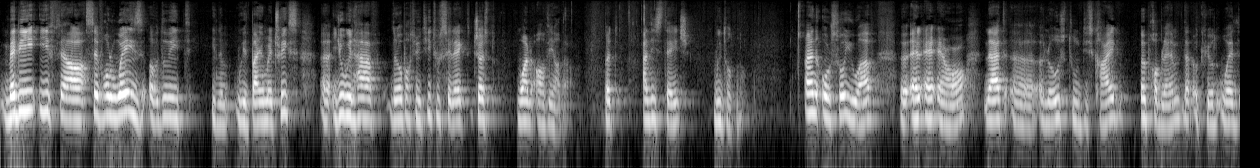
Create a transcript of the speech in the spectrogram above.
Maybe if there are several ways of doing it a, with biometrics uh, you will have the opportunity to select just one or the other but at this stage we don't know. And also you have uh, LA error that uh, allows to describe a problem that occurred when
